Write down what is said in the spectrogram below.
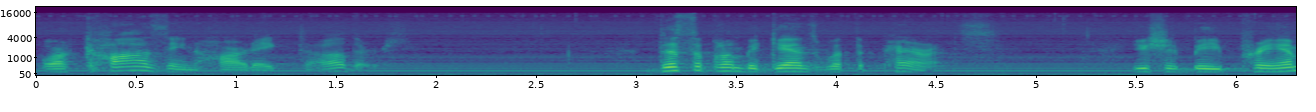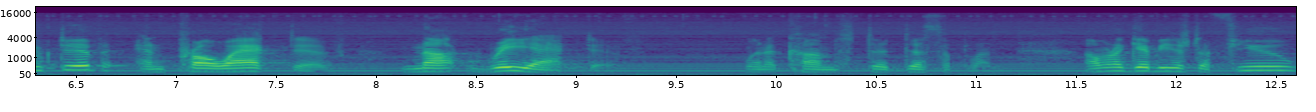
or causing heartache to others. Discipline begins with the parents. You should be preemptive and proactive, not reactive when it comes to discipline. I want to give you just a few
